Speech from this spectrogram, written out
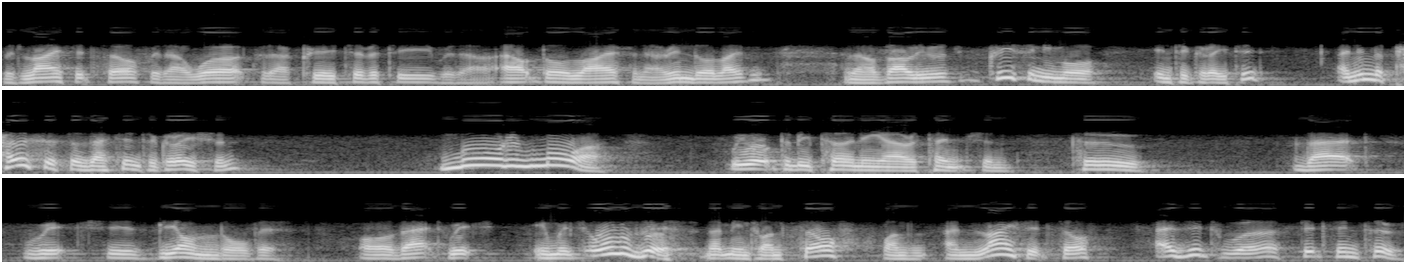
with life itself, with our work, with our creativity, with our outdoor life and our indoor life, and our values, increasingly more integrated. And in the process of that integration, more and more we ought to be turning our attention to that which is beyond all this, or that which in which all of this, that means oneself one, and life itself, as it were, fits into.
